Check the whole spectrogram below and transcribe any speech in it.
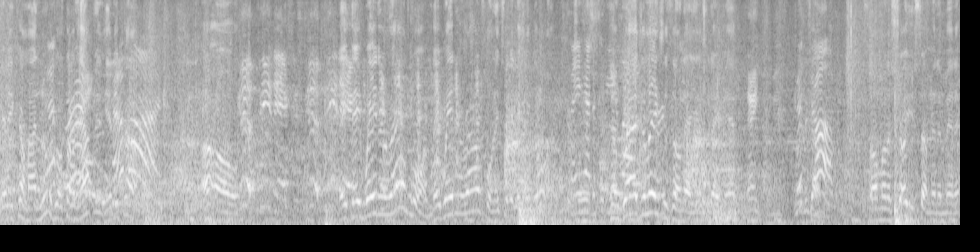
Here they come. I knew it was going to start happening. Here they Come come. on. Uh-oh. Good pin. Good pin They, they waited around for him. They waited around for him. They should have got it going. They had to feel Congratulations on that yesterday, man. Thank you, man. Good job. So I'm going to show you something in a minute.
